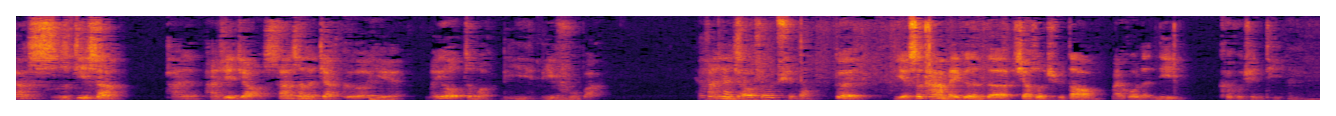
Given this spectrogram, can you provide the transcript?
但实际上螃螃蟹脚山上的价格也没有这么离离谱吧？还是看销售渠道。对，也是看每个人的销售渠道、卖货能力、客户群体。嗯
